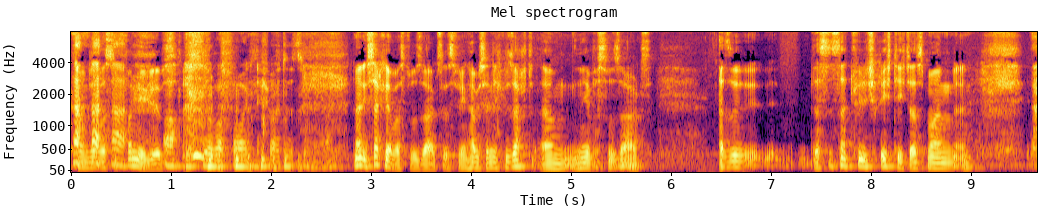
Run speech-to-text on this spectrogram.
Von dir, was du von dir gibst. Ach, bist du aber freundlich heute zu mir. Nein, ich sag ja, was du sagst, deswegen habe ich ja nicht gesagt. Ähm, nee, was du sagst. Also das ist natürlich richtig, dass man, ja,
